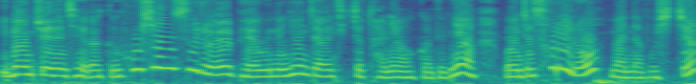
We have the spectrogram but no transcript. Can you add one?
이번 주에는 제가 그 호신술을 배우는 현장을 직접 다녀왔거든요. 먼저 소리로 만나보시죠.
